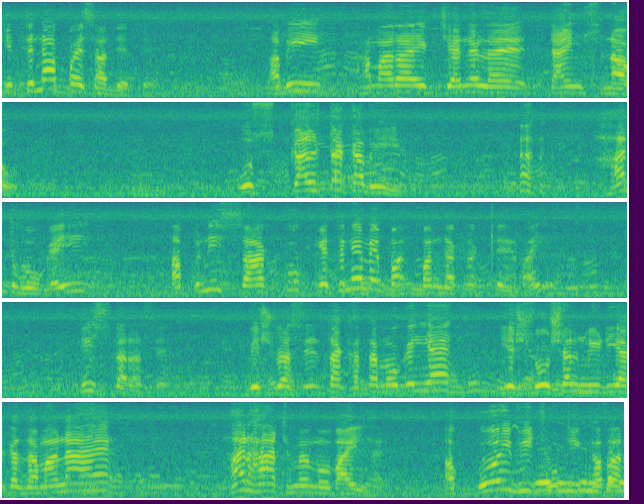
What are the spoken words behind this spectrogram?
कितना पैसा देते अभी हमारा एक चैनल है टाइम्स नाउ। उस कल तक अभी हद हो गई अपनी साख को कितने में बंधक रखते हैं भाई? किस तरह से? विश्वसनीयता खत्म हो गई है ये सोशल मीडिया का जमाना है हर हाथ में मोबाइल है। और कोई भी झूठी खबर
